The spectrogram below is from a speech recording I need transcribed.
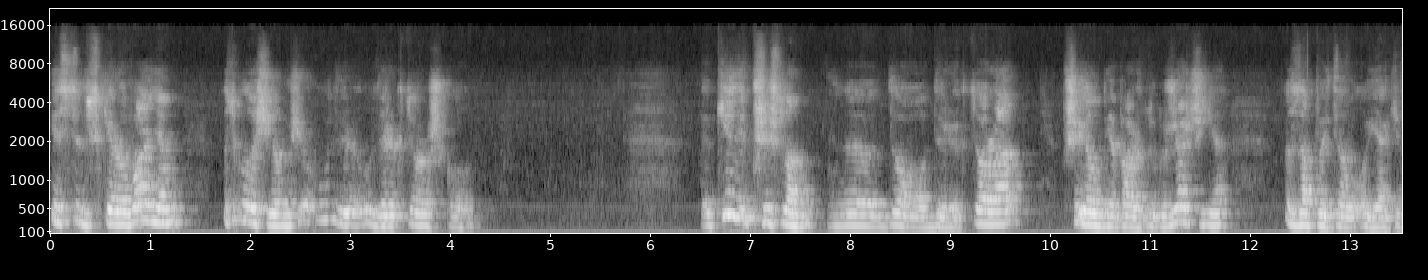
i z tym skierowaniem zgłosiłam się u, dy- u dyrektora szkoły. Kiedy przyszłam e, do dyrektora, przyjął mnie bardzo grzecznie, zapytał o jakie,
